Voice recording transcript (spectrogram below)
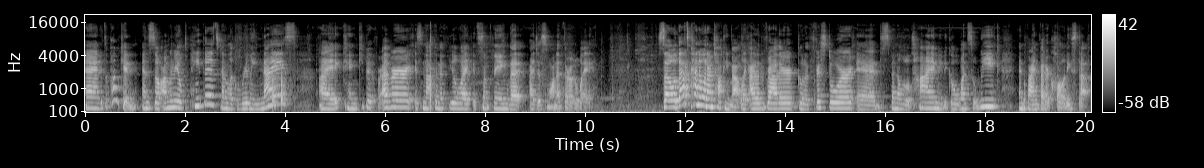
and it's a pumpkin. And so I'm gonna be able to paint this, it's gonna look really nice. I can keep it forever. It's not gonna feel like it's something that I just wanna throw it away. So that's kind of what I'm talking about. Like I would rather go to the thrift store and spend a little time, maybe go once a week and find better quality stuff.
